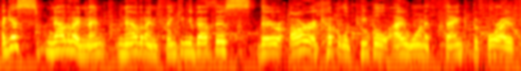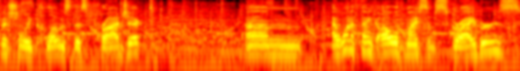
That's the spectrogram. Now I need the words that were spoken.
I guess now that I meant now that I'm thinking about this, there are a couple of people I want to thank before I officially close this project. Um, I want to thank all of my subscribers,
